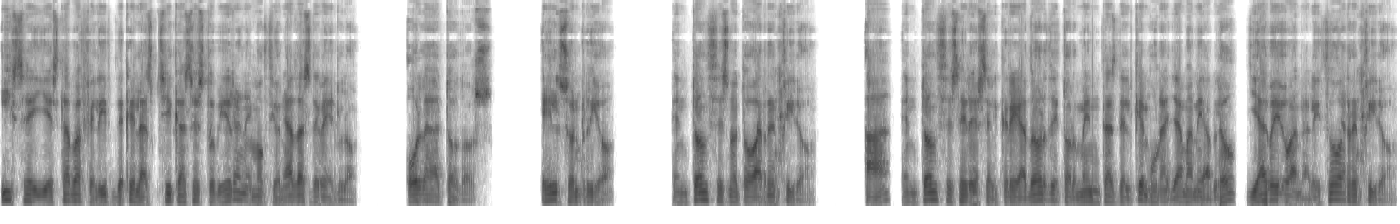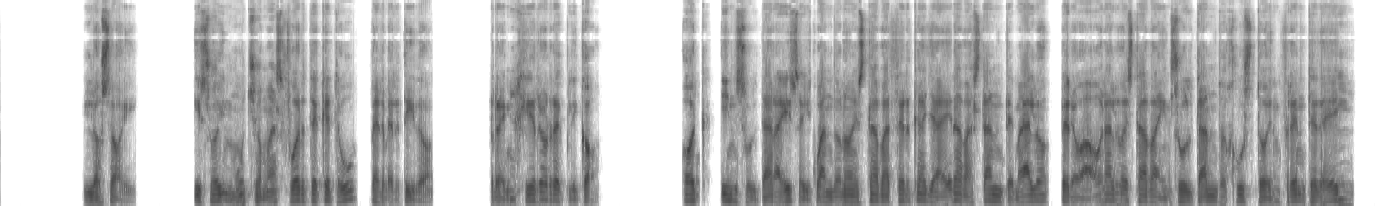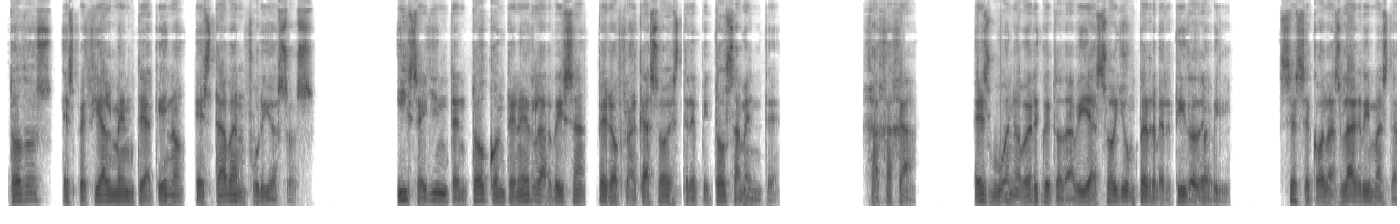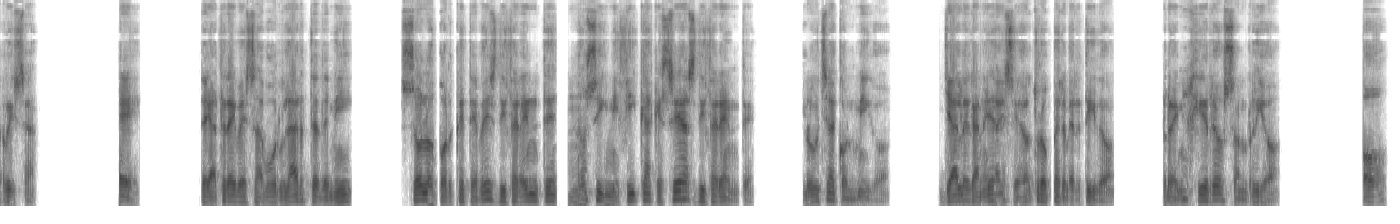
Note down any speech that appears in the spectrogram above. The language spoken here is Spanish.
Issei estaba feliz de que las chicas estuvieran emocionadas de verlo. Hola a todos. Él sonrió. Entonces notó a Renjiro. Ah, entonces eres el creador de tormentas del que Murayama me habló, ya veo, analizó a Renjiro. Lo soy. Y soy mucho más fuerte que tú, pervertido. Renjiro replicó. Ok, insultar a Issei cuando no estaba cerca ya era bastante malo, pero ahora lo estaba insultando justo enfrente de él. Todos, especialmente Akeno, estaban furiosos. Issei intentó contener la risa, pero fracasó estrepitosamente. Ja ja ja. Es bueno ver que todavía soy un pervertido débil. Se secó las lágrimas de risa. ¿Eh? ¿Te atreves a burlarte de mí? Solo porque te ves diferente, no significa que seas diferente. Lucha conmigo. Ya le gané a ese otro pervertido. Renjiro sonrió. Oh.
